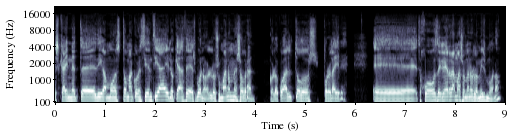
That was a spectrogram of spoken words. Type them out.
Skynet, eh, digamos, toma conciencia y lo que hace es, bueno, los humanos me sobran, con lo cual todos por el aire. Eh, juegos de guerra más o menos lo mismo, ¿no?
